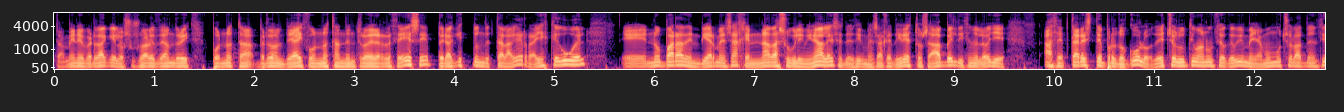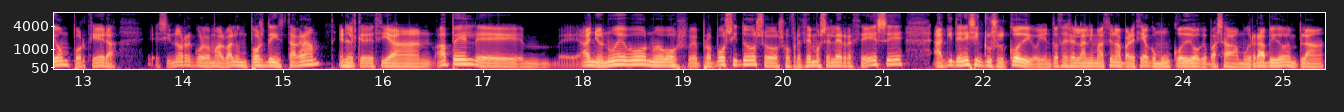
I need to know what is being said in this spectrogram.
también es verdad que los usuarios de Android, pues no está, perdón, de iPhone no están dentro del RCS, pero aquí es donde está la guerra, y es que Google eh, no para de enviar mensajes nada subliminales, es decir, mensajes directos a Apple diciéndole, oye, aceptar este protocolo. De hecho, el último anuncio que vi me llamó mucho la atención porque era, eh, si no recuerdo mal, ¿vale? Un post de Instagram en el que decían, Apple, año nuevo, nuevos propósitos, os ofrecemos el RCS, aquí tenéis incluso el código. Y entonces en la animación aparecía como un código que pasaba muy rápido, en plan,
